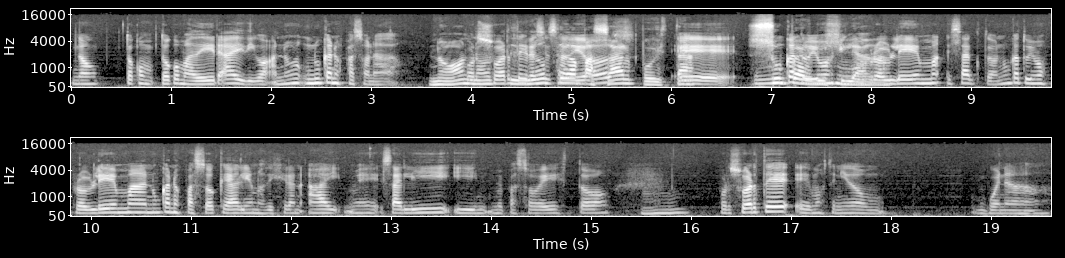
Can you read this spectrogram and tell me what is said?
no toco, toco madera y digo, ah, no, nunca nos pasó nada. No, por no suerte, te, gracias no te a va Dios. a pasar porque está eh, nunca tuvimos ningún problema, exacto, nunca tuvimos problema, nunca nos pasó que alguien nos dijeran, ay, me salí y me pasó esto. Por suerte hemos tenido buena,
